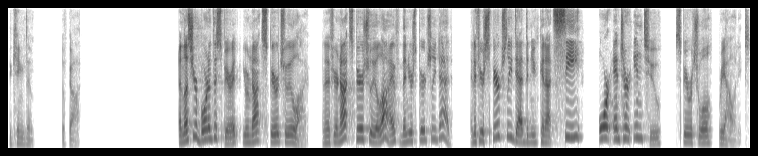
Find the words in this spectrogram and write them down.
the kingdom of God. Unless you're born of the Spirit, you're not spiritually alive. And if you're not spiritually alive, then you're spiritually dead. And if you're spiritually dead, then you cannot see or enter into spiritual realities.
